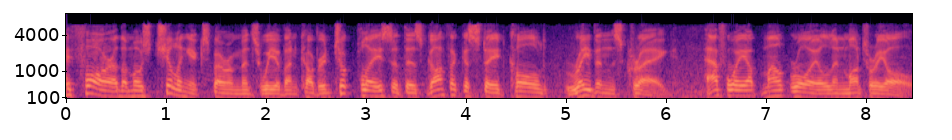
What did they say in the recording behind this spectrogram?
By far, the most chilling experiments we have uncovered took place at this Gothic estate called Ravenscrag, halfway up Mount Royal in Montreal.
